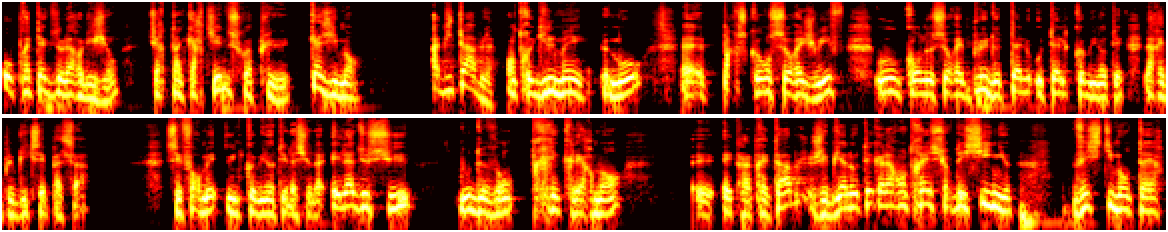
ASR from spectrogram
au prétexte de la religion, certains quartiers ne soient plus quasiment habitables, entre guillemets le mot, euh, parce qu'on serait juif ou qu'on ne serait plus de telle ou telle communauté. La République, c'est pas ça. C'est former une communauté nationale. Et là-dessus, nous devons très clairement euh, être intraitables. J'ai bien noté qu'à la rentrée, sur des signes vestimentaires,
